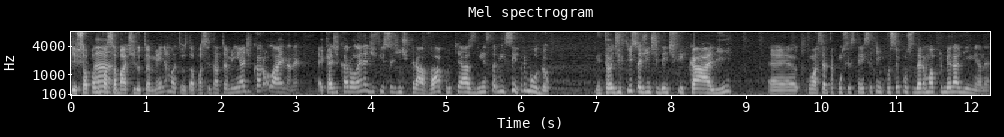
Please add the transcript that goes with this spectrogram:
E só para não ah, passar batido também, né, Matheus? Dá pra citar também a de Carolina, né? É que a de Carolina é difícil a gente cravar porque as linhas também sempre mudam. Então é difícil a gente identificar ali é, com uma certa consistência quem você considera uma primeira linha, né?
